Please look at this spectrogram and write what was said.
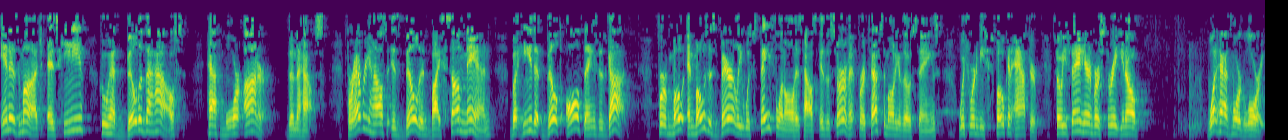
inasmuch as he who hath builded the house hath more honor than the house. For every house is builded by some man, but he that built all things is God. For Mo- and Moses verily was faithful in all his house as a servant for a testimony of those things which were to be spoken after. So he's saying here in verse 3, you know, what has more glory?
